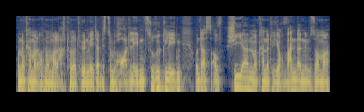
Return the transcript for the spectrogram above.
und dann kann man auch nochmal 800 Höhenmeter bis zum Hordel eben zurücklegen und das auf Skiern, man kann natürlich auch wandern im Sommer,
